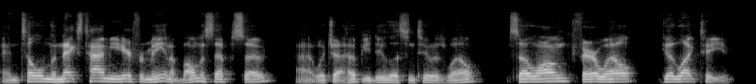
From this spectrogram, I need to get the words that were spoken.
Until the next time you hear from me in a bonus episode, uh, which I hope you do listen to as well. So long, farewell, good luck to you.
